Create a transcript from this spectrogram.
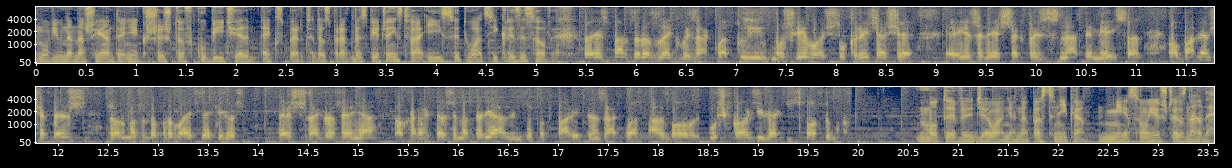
mówił na naszej antenie Krzysztof Kubiciel, ekspert do spraw bezpieczeństwa i sytuacji kryzysowych. To jest bardzo rozległy zakład. Możliwość ukrycia się, e, jeżeli jeszcze ktoś zna te miejsca. Obawiam się też, że on może doprowadzić do jakiegoś też zagrożenia o charakterze materialnym, że podpali ten zakład albo uszkodzi w jakiś sposób Motywy działania napastnika nie są jeszcze znane.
